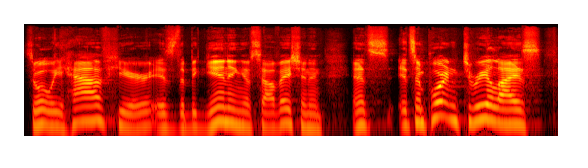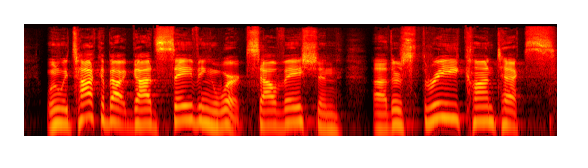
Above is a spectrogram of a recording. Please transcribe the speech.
So, what we have here is the beginning of salvation. And, and it's, it's important to realize when we talk about God's saving work, salvation, uh, there's three contexts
